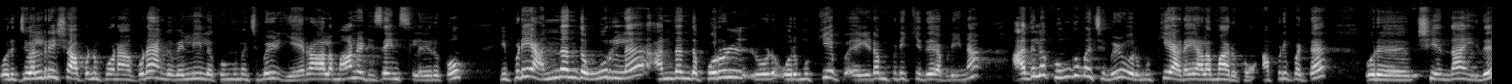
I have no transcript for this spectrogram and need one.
ஒரு ஜுவல்லரி ஷாப்புன்னு போனால் கூட அங்கே வெள்ளியில் குங்குமச்சிமிழ் ஏராளமான டிசைன்ஸில் இருக்கும். இப்படி அந்தந்த ஊரில் அந்தந்த பொருளோட ஒரு முக்கிய இடம் பிடிக்குது அப்படின்னா அதில் குங்குமச்சிமிழ் ஒரு முக்கிய அடையாளமாக இருக்கும். அப்படிப்பட்ட ஒரு விஷயம்தான் இது.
